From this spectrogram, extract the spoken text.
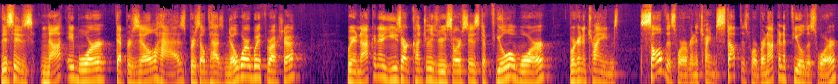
this is not a war that Brazil has. Brazil has no war with Russia. We're not going to use our country's resources to fuel a war. We're going to try and solve this war. We're going to try and stop this war. We're not going to fuel this war.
